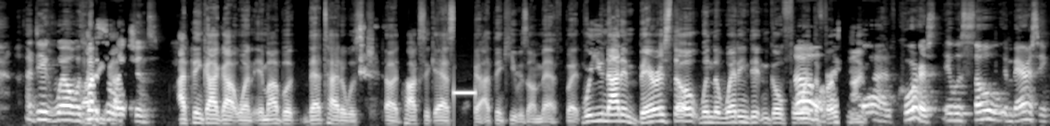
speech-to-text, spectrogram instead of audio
I did well with I my selections. I, I, think I got one in my book. That title was uh, "Toxic Ass." I think he was on meth. But were you not embarrassed though when the wedding didn't go forward oh, the first time? God, of course, it was so embarrassing.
